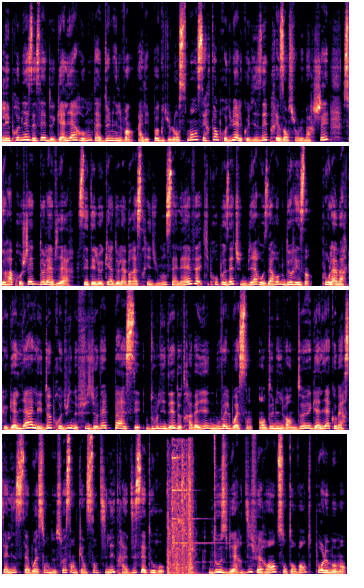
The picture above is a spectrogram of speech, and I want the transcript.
Les premiers essais de Gallia remontent à 2020. À l'époque du lancement, certains produits alcoolisés présents sur le marché se rapprochaient de la bière. C'était le cas de la brasserie du Mont-Salève qui proposait une bière aux arômes de raisin. Pour la marque Gallia, les deux produits ne fusionnaient pas assez, d'où l'idée de travailler une nouvelle boisson. En 2022, Gallia commercialise sa boisson de 75 centilitres à 17 euros. 12 bières différentes sont en vente pour le moment.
